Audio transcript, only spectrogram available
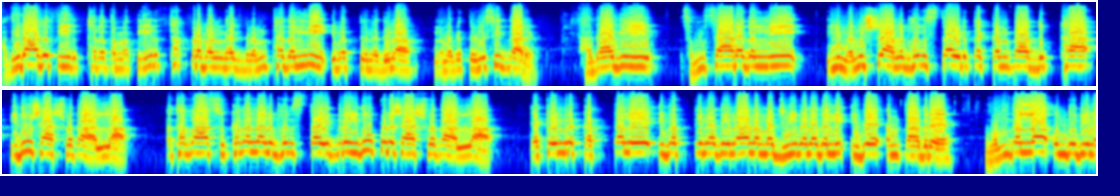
ಅಧಿರಾಜ ತೀರ್ಥರ ತಮ್ಮ ತೀರ್ಥ ಪ್ರಬಂಧ ಗ್ರಂಥದಲ್ಲಿ ಇವತ್ತಿನ ದಿನ ನಮಗೆ ತಿಳಿಸಿದ್ದಾರೆ. ಹಾಗಾಗಿ ಸಂಸಾರದಲ್ಲಿ ಈ ಮನುಷ್ಯ ಅನುಭವಿಸ್ತಾ ಇರತಕ್ಕಂತ ದುಃಖ ಇದು ಶಾಶ್ವತ ಅಲ್ಲ. ಅಥವಾ ಸುಖವನ್ನ ಅನುಭವಿಸ್ತಾ ಇದ್ರೆ ಇದು ಕೂಡ ಶಾಶ್ವತ ಅಲ್ಲ. ಯಾಕೆಂದ್ರೆ ಕತ್ತಲೆ ಇವತ್ತಿನ ದಿನ ನಮ್ಮ ಜೀವನದಲ್ಲಿ ಇದೆ ಅಂತಾದ್ರೆ ಒಂದಲ್ಲ ಒಂದು ದಿನ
